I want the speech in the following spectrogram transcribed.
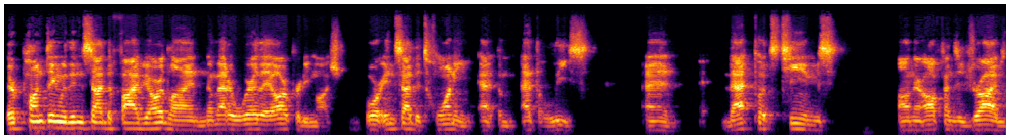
They're punting with inside the five yard line, no matter where they are, pretty much, or inside the twenty at the at the least, and that puts teams on their offensive drives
